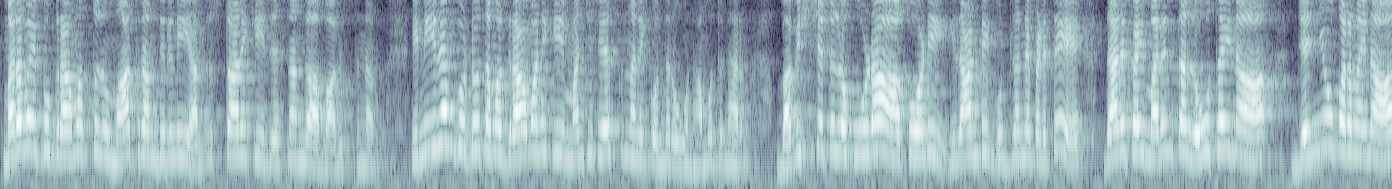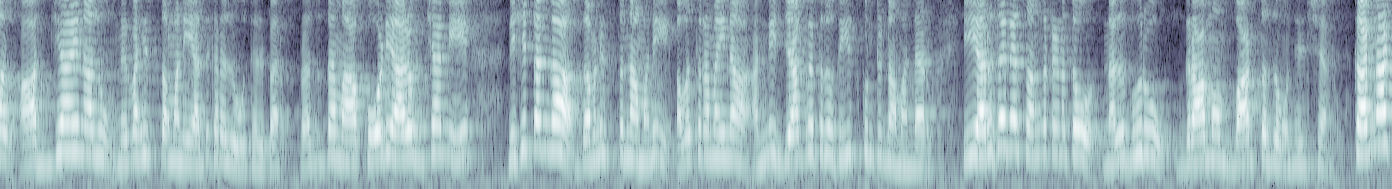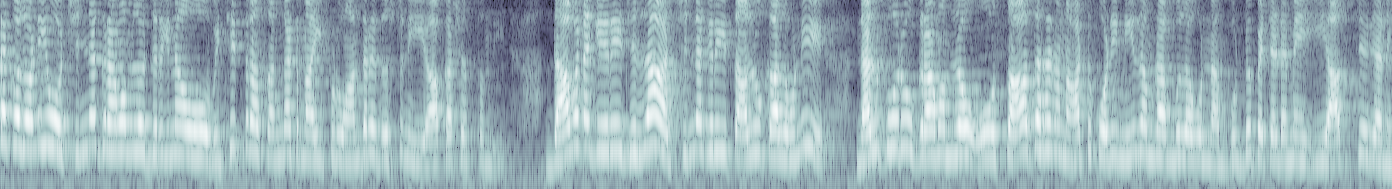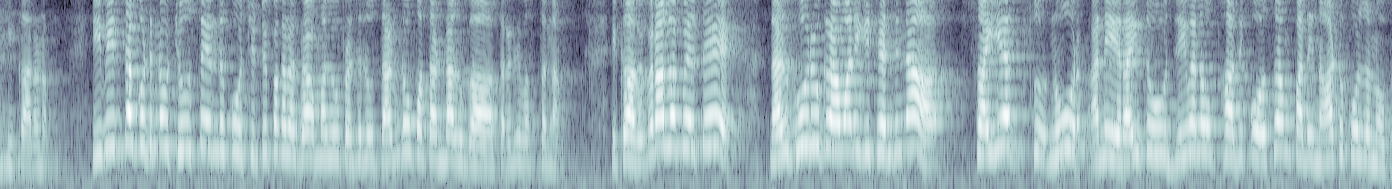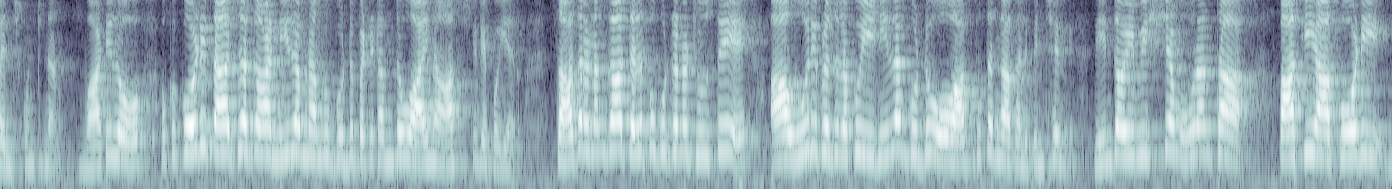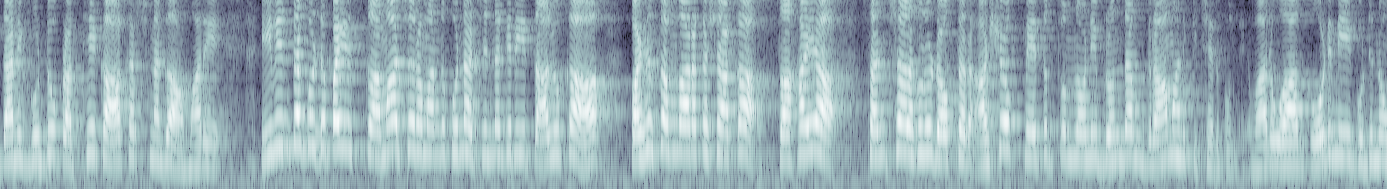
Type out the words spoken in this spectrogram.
మరోవైపు గ్రామస్తులు మాత్రం దీనిని అదృష్టానికి చిహ్నంగా భావిస్తున్నారు. ఈ నీలం గుడ్డు తమ గ్రామానికి మంచి చేస్తుందని కొందరు నమ్ముతున్నారు. భవిష్యత్తులో కూడా ఆ కోడి ఇలాంటి గుడ్లనే పెడితే దానిపై మరింత లోతైన జన్యుపరమైన అధ్యయనాలు నిర్వహిస్తామని అధికారులు తెలిపారు. ప్రస్తుతం ఆ కోడి ఆరోగ్యాన్ని నిశితంగా గమనిస్తున్నామని అవసరమైన అన్ని జాగ్రత్తలు తీసుకుంటున్నామన్నారు. ఈ అరుదైన సంఘటనతో నలుగురు గ్రామం వార్తల్లో నిలిచారు. కర్ణాటకలోని ఓ చిన్న గ్రామంలో జరిగిన ఓ విచిత్ర సంఘటన ఇప్పుడు అందరి దృష్టిని ఆకర్షిస్తుంది. దావణగిరి జిల్లా చిన్నగిరి తాలూకాలోని నల్గూరు గ్రామంలో ఓ సాధారణ నాటుకోడి నీలం రంగులో ఉన్న గుడ్డు పెట్టడమే ఈ ఆశ్చర్యానికి కారణం. ఈ వింత గుడ్డును చూసేందుకు చుట్టుపక్కల గ్రామాలు ప్రజలు తండోపతండాలుగా తరలివస్తున్నారు. ఇక వివరాల్లోకి వెళ్తే నల్గూరు గ్రామానికి చెందిన సయ్యద్ నూర్ అనే రైతు జీవనోపాధి కోసం పది నాటుకోళ్ళను పెంచుకుంటున్నాను వాటిలో ఒక కోడి తాజాగా నీలం రంగు గుడ్డు పెట్టడంతో ఆయన ఆశ్చర్యపోయారు. సాధారణంగా తెలుపు గుడ్డను చూసే ఆ ఊరి ప్రజలకు ఈ నీలం గుడ్డు ఓ అద్భుతంగా కనిపించింది. దీంతో ఈ విషయం ఊరంతా పాకి ఆ కోడి దాని గుడ్డు ప్రత్యేక ఆకర్షణగా మారే ఈ వింత గుడ్డుపై సమాచారం అందుకున్న చిన్నగిరి తాలూకా పశుసంవారక శాఖ సహాయ సంచాలకులు డాక్టర్ అశోక్ నేతృత్వంలోని బృందం గ్రామానికి చేరుకుంది. వారు ఆ కోడిని గుడ్డును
